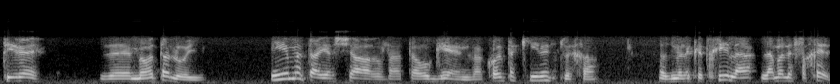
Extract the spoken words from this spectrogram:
תראה, זה מאוד תלוי. אם אתה ישר ואתה הוגן והכל תקין אצלך, אז מלכתחילה, למה לפחד?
